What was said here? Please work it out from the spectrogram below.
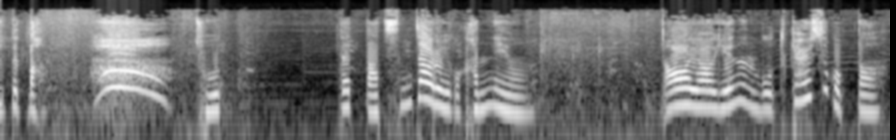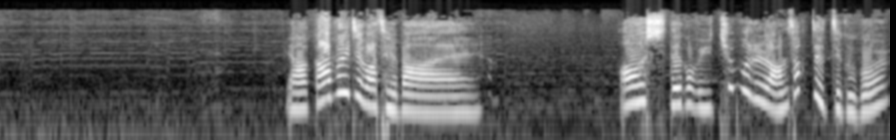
좋됐다. 좋됐다. 진짜로 이거 같네요. 아, 야, 얘는 뭐 어떻게 할 수가 없다. 야, 까불지 마, 제발. 아씨, 내가 왜 유튜브를 안 삭제했지, 그걸?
